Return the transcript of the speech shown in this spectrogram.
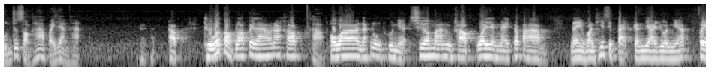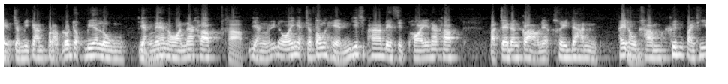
0.25 ไปยังฮะ ครับ ถือว่าตอบรับไปแล้วนะครับครับเพราะว่านักลงทุนเนี่ยเชื่อมั่นครับ ว่ายังไงก็ตามในวันที่ 18 กันยายนเนี้ยเฟดจะมีการปรับลดดอกเบี้ยลงอย่างแน่นอนนะครับครับอย่างน้อยๆ เนี่ยจะต้องเห็น 25 basic point นะครับ ปัจจัยดังกล่าวเนี่ยเคยดัน ให้ทองคำขึ้นไปที่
